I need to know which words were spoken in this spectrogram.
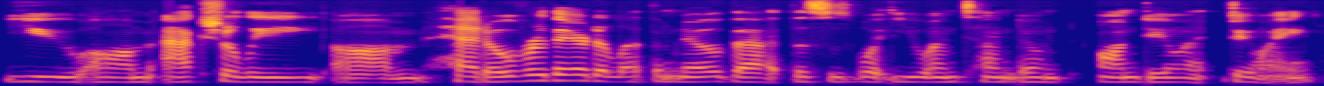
you um, actually um, head over there to let them know that this is what you intend on, on doing. doing.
